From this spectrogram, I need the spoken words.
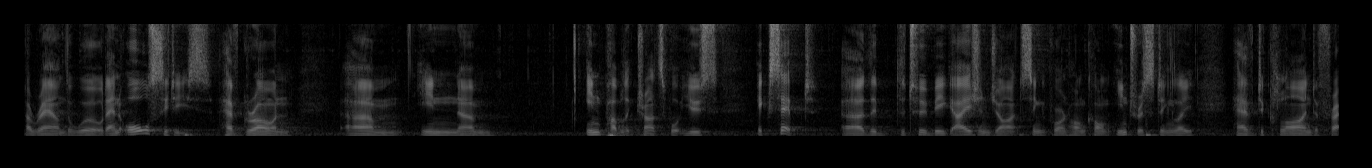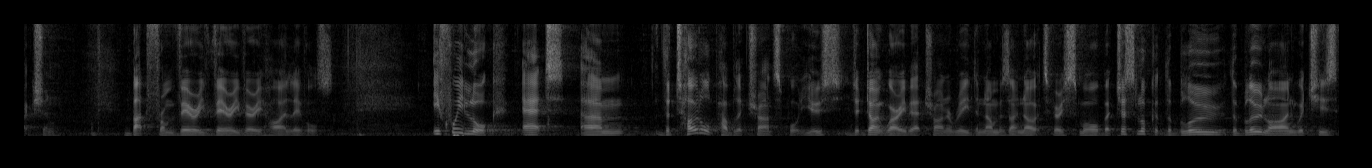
around the world. And all cities have grown um, in, um, in public transport use except uh, the, the two big Asian giants, Singapore and Hong Kong, interestingly, have declined a fraction, but from very, very, very high levels. If we look at um, the total public transport use, don't worry about trying to read the numbers, I know it's very small, but just look at the blue, the blue line, which is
